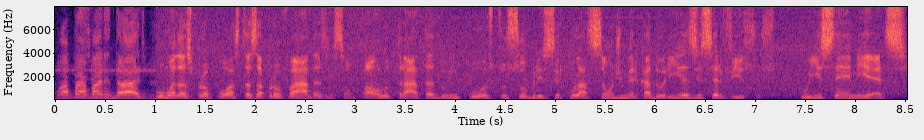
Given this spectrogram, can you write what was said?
Uma barbaridade. Uma das propostas aprovadas em São Paulo trata do Imposto sobre Circulação de Mercadorias e Serviços, o ICMS.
